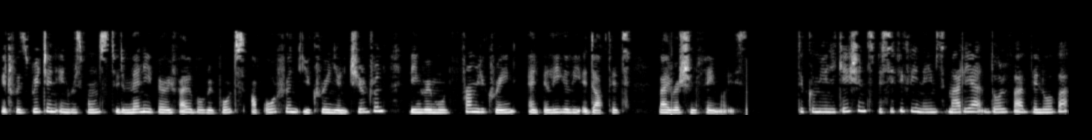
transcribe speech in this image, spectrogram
It was written in response to the many verifiable reports of orphaned Ukrainian children being removed from Ukraine and illegally adopted by Russian families. The communication specifically names Maria Lvova-Belova,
